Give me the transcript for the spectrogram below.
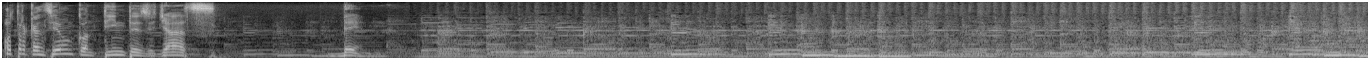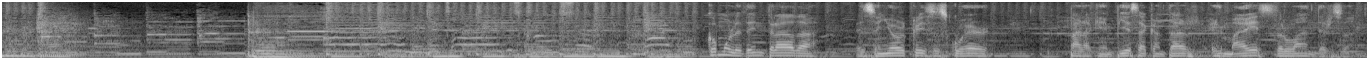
Otra canción con tintes de jazz, Den. ¿Cómo le da entrada el señor Chris Square para que empiece a cantar el maestro Anderson?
